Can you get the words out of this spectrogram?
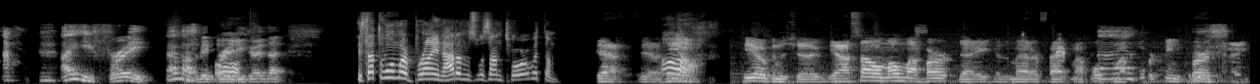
83. That must have been pretty Oh. good. That is that the one where Bryan Adams was on tour with them? Yeah, yeah. He, Oh, he opened the show. Yeah, I saw him on my birthday, as a matter of fact, my, four- my 14th birthday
